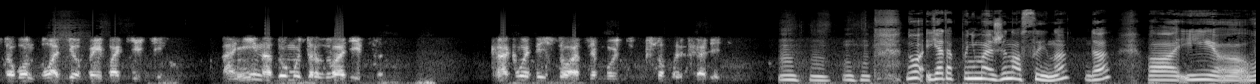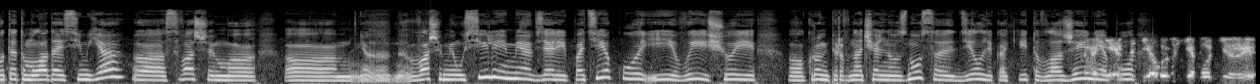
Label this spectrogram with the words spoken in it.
чтобы он платил по ипотеке. Они надумают разводиться. Как в этой ситуации будет что происходить? Угу, угу. Ну, я так понимаю, жена сына, да, а, и а, вот эта молодая семья а, с вашим, а, вашими усилиями взяли ипотеку, и вы еще и, кроме первоначального взноса, делали какие-то вложения Конечно, по... делаю все платежи.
